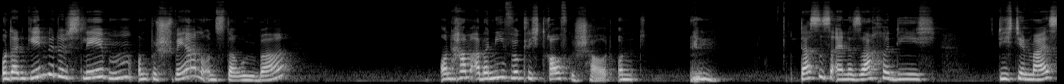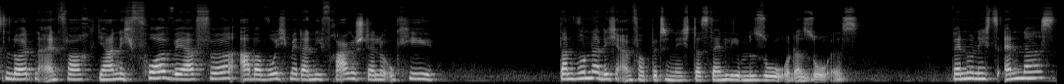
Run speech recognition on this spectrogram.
Und dann gehen wir durchs Leben und beschweren uns darüber, und haben aber nie wirklich drauf geschaut. Und das ist eine Sache, die ich, die ich den meisten Leuten einfach ja nicht vorwerfe, aber wo ich mir dann die Frage stelle, okay, dann wundere dich einfach bitte nicht, dass dein Leben so oder so ist. Wenn du nichts änderst,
